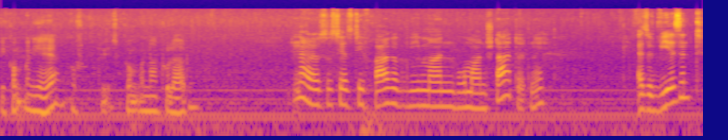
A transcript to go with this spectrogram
wie kommt man hierher? Auf, wie kommt man nach Tuladu? Na, das ist jetzt die Frage, wie man, wo man startet, nicht? Also wir sind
